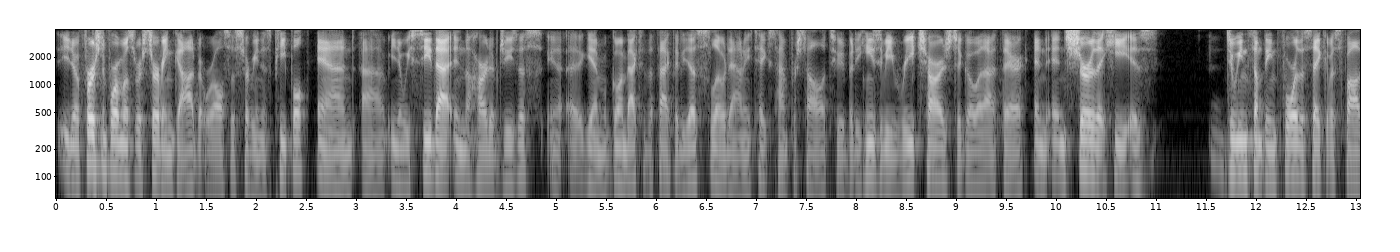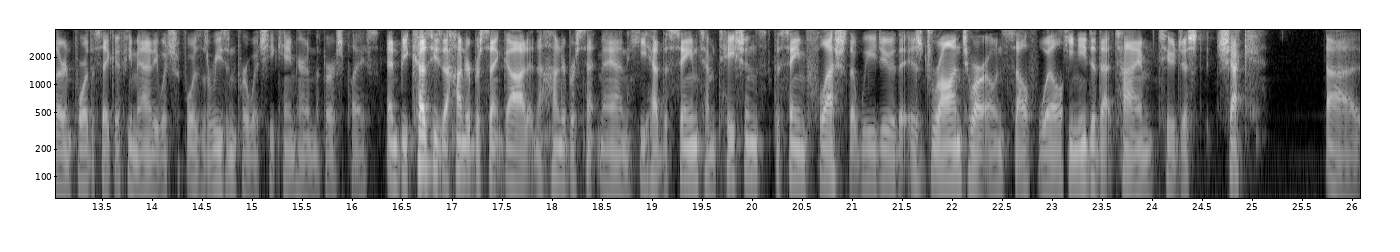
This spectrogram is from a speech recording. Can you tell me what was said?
you know, first and foremost, we're serving God, but we're also serving His people. And uh, you know, we see that in the heart of Jesus. You know, again, going back to the fact that He does slow down, He takes time for solitude, but He needs to be recharged to go out there and ensure that He is doing something for the sake of his father and for the sake of humanity, which was the reason for which he came here in the first place. And because he's 100% God and 100% man, he had the same temptations, the same flesh that we do that is drawn to our own self will. He needed that time to just check. Uh,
